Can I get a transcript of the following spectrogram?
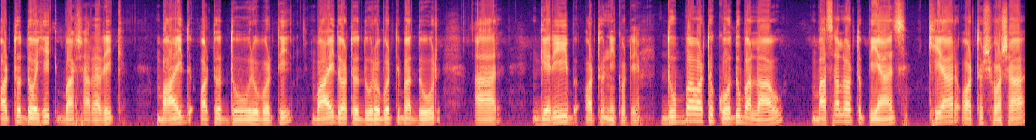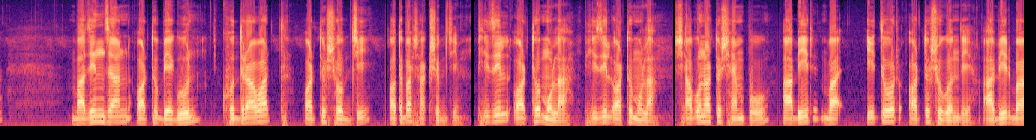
অর্থ দৈহিক বা শারীরিক। বাইদ অর্থ দূরবর্তী। বাইদ অর্থ দূরবর্তী বা দূর। আর গেরিব অর্থ নিকটে। দুব্বা অর্থ কদু বা লাউ, বাসাল অর্থ পেঁয়াজ, খেয়ার অর্থ শশা বাজিনজান অর্থ বেগুন, ক্ষুদ্রাওয়াত অর্থ সবজি অথবা শাকসবজি। ফিজিল অর্থ মোলা, ফিজিল অর্থ মোলা। সাবুন অর্থ শ্যাম্পু, আবির বা ইতর অর্থ সুগন্ধি, আবির বা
